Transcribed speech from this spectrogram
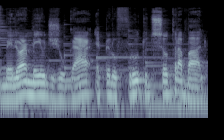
O melhor meio de julgar é pelo fruto de seu trabalho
